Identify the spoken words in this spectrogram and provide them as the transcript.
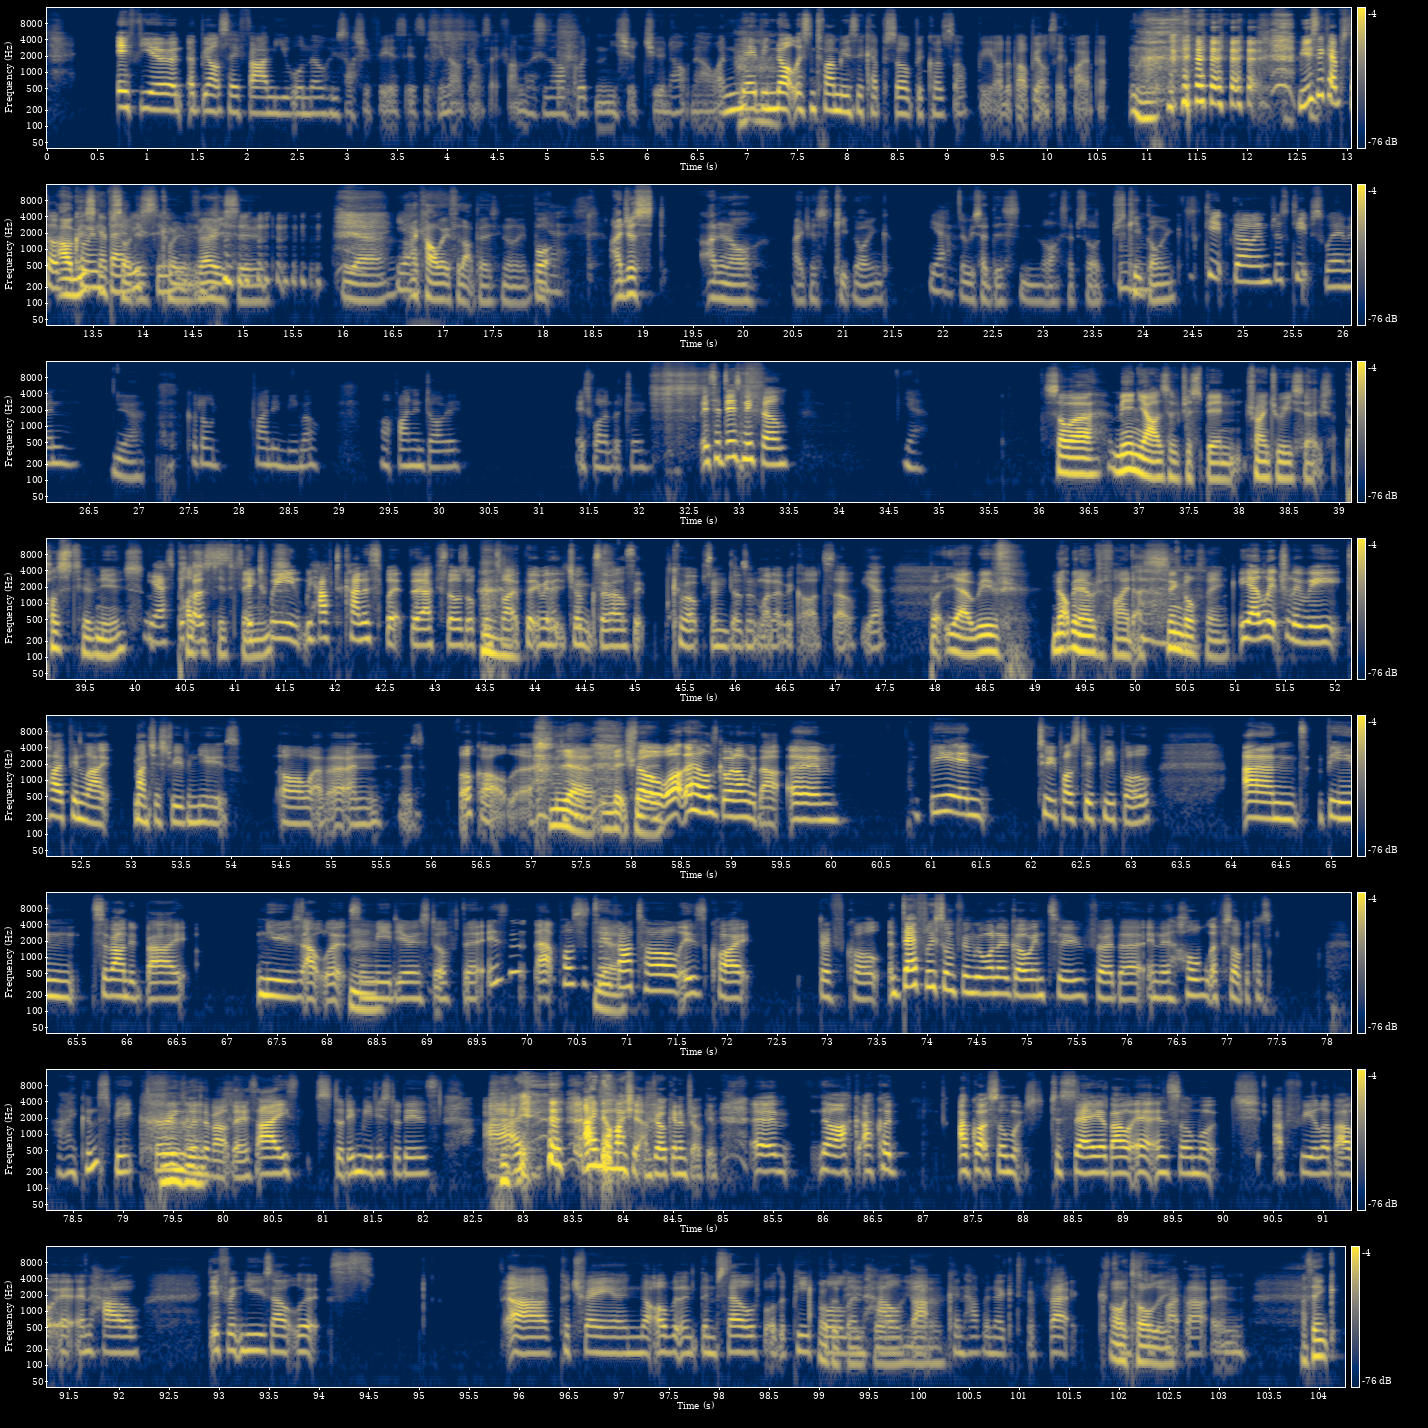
If you're a Beyonce fan, you will know who Sasha Fierce is. If you're not a Beyonce fan, this is awkward, and you should tune out now and maybe not listen to our music episode because I'll be on about Beyonce quite a bit. music episode. Our coming music episode very is coming soon. very soon. yeah, I can't wait for that personally. But yes. I just, I don't know. I just keep going. Yeah. We said this in the last episode. Just keep Mhm. going. Just keep going. Just keep swimming. Yeah. Good old Finding Nemo or Finding Dory. It's one of the two. It's a Disney film. Yeah. So, uh, me and Yas have just been trying to research positive news. Yes, because Positive things. between we have to kind of split the episodes up into like thirty minute chunks, or else it corrupts and doesn't want to record. So yeah, But yeah, we've not been able to find a single thing. yeah. Literally, we type in like Manchester Evening News or whatever, and there's fuck all there. Yeah, literally. So what the hell's going on with that? Um, being two positive people and being surrounded by news outlets Hmm. and media and stuff that isn't that positive Yeah. at all is quite difficult and definitely something we want to go into further in the whole episode because I can speak for England about this. I studied media studies. I I know my shit. I'm joking. I'm joking. Um, no, I could. I've got so much to say about it and so much I feel about it and how different news outlets are portraying not only themselves but other people, and how people, that can have a negative effect. Oh, totally. like that. And I think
